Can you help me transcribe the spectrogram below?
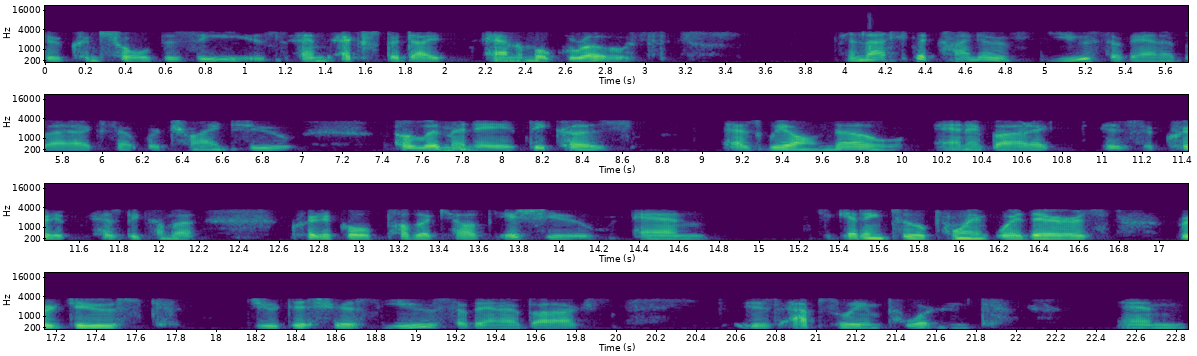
to control disease and expedite animal growth. And that's the kind of use of antibiotics that we're trying to eliminate because, as we all know, antibiotic is a criti- has become a critical public health issue, and getting to a point where there's reduced judicious use of antibiotics is absolutely important. And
